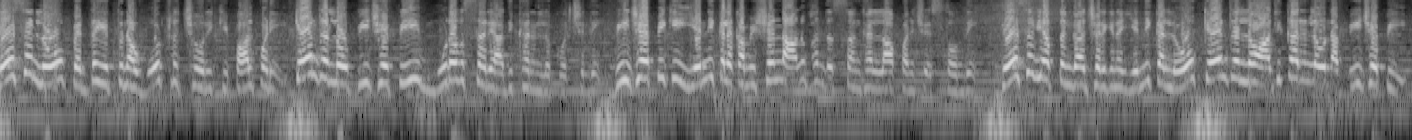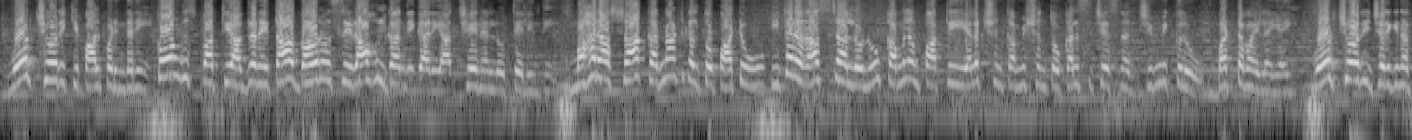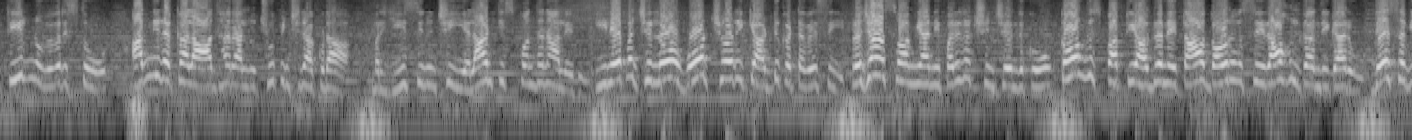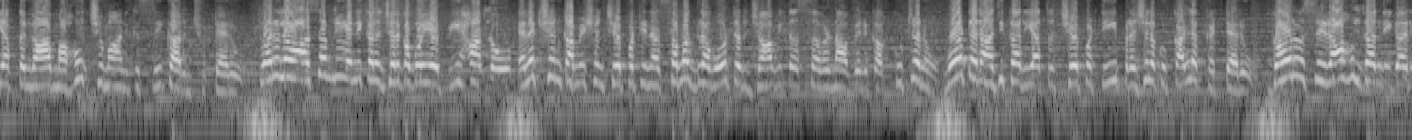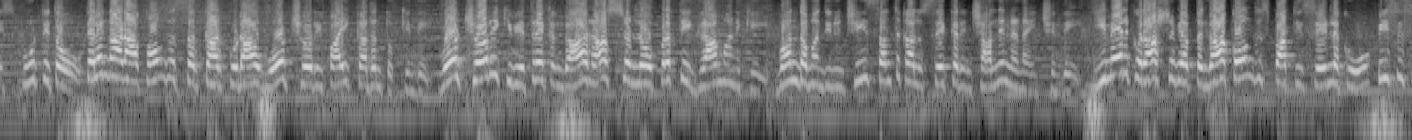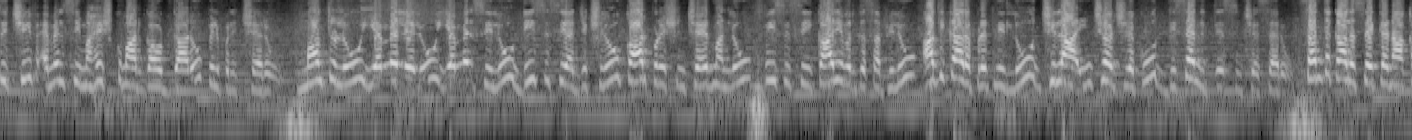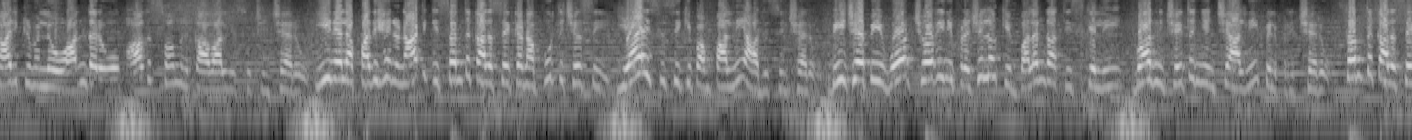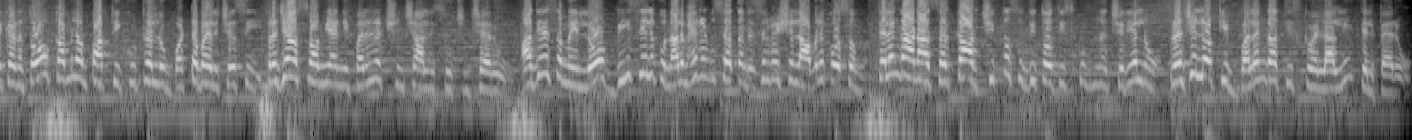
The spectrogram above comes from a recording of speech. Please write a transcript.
దేశంలో పెద్ద ఎత్తున ఓట్ల చోరీకి పాల్పడి కేంద్రంలో బీజేపీ మూడవసారి అధికారంలోకి వచ్చింది. బీజేపీకి ఎన్నికల కమిషన్ అనుబంధ సంఘంలా పనిచేస్తోంది. దేశవ్యాప్తంగా జరిగిన ఎన్నికల్లో కేంద్రంలో అధికారంలో ఉన్న బీజేపీ ఓట్ చోరీకి పాల్పడిందని కాంగ్రెస్ పార్టీ అగ్రనేత గౌరవ శ్రీ రాహుల్ గాంధీ గారి అధ్యయనంలో తేలింది. మహారాష్ట్ర కర్ణాటకలతో పాటు ఇతర రాష్ట్రాల్లోనూ కమలం పార్టీ ఎలక్షన్ కమిషన్తో కలిసి చేసిన జిమ్మిక్కులు బట్టబయలయ్యాయి. ఓట్ చోరీ జరిగిన తీరును వివరిస్తూ అన్ని రకాల ఆధారాలను చూపించినా కూడా మరి ఈసీ నుంచి ఎలాంటి స్పందన లేదు. ఈ నేపథ్యంలో ఓట్ చోరీకి అడ్డుకట్ట వేసి ప్రజాస్వామ్యాన్ని పరిరక్షించేందుకు కాంగ్రెస్ పార్టీ అగ్రనేత గౌరవ శ్రీ రాహుల్ గాంధీ గారు దేశవ్యాప్తంగా మహోద్యమానికి శ్రీకారం చుట్టారు. త్వరలో అసెంబ్లీ ఎన్నికలు జరగబోయే బీహార్లో ఎలక్షన్ కమిషన్ చేపట్టిన సమగ్ర ఓటర్ జాబితా సవరణ వెనుక కుట్రను ఓటర్ అధికార యాత్ర చేపట్టి ప్రజలకు కళ్ళ కట్టారు. గౌరవ శ్రీ రాహుల్ గాంధీ గారి స్ఫూర్తితో తెలంగాణ కాంగ్రెస్ సర్కార్ కూడా ఓట్ చోరీ పై కథం తొక్కింది. ఓట్ చోరీకి వ్యతిరేకంగా రాష్ట్రంలో ప్రతి గ్రామానికి వంద మంది నుంచి సంతకాలు సేకరించాలని నిర్ణయించింది. ఈ మేరకు రాష్ట్ర వ్యాప్తంగా కాంగ్రెస్ పార్టీ శ్రేణులకు PCC chief MLC Mahesh Kumar Goud గారు పిలుపునిచ్చారు. మంత్రులు ఎమ్మెల్యేలు ఎమ్మెల్సీలు డిసిసి అధ్యక్షులు కార్పొరేషన్ చైర్మన్లు పిసిసి కార్యవర్గ సభ్యులు అధికార ప్రతినిధులు జిల్లా ఇన్ఛార్జీలకు దిశానిర్దేశం చేశారు. సంతకాల సేకరణ కార్యక్రమంలో అందరూ భాగస్వాములు కావాలని సూచించారు. ఈ నెల పదిహేను నాటికి సంతకాల సేకరణ పూర్తి చేసి ఏఐసిసికి పంపాలని ఆదేశించారు. బీజేపీ ఓట్ చోరీని ప్రజల్లోకి బలంగా తీసుకెళ్ళి వారిని చైతన్యం చేయాలని పిలుపునిచ్చారు. సంతకాల సేకరణతో కమలం పార్టీ కుట్రలను బట్టబయలు చేసి ప్రజాస్వామ్యాన్ని పరిరక్షించాలని సూచించారు. అదే సమయంలో బీసీలకు నలభై రెండు శాతం రిజర్వేషన్ల అమలు కోసం తెలంగాణ సర్కార్ చిత్తశుద్దితో తీసుకుంటున్న చర్యలను ప్రజల్లోకి బలంగా తీసుకువెళ్ళాలని తెలిపారు.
